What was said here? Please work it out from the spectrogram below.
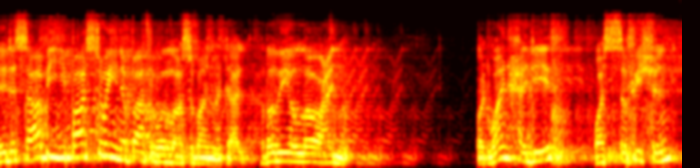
that the Sahabi, he passed away in the path of Allah subhanahu wa ta'ala, radiyallahu anhu. But one hadith was sufficient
